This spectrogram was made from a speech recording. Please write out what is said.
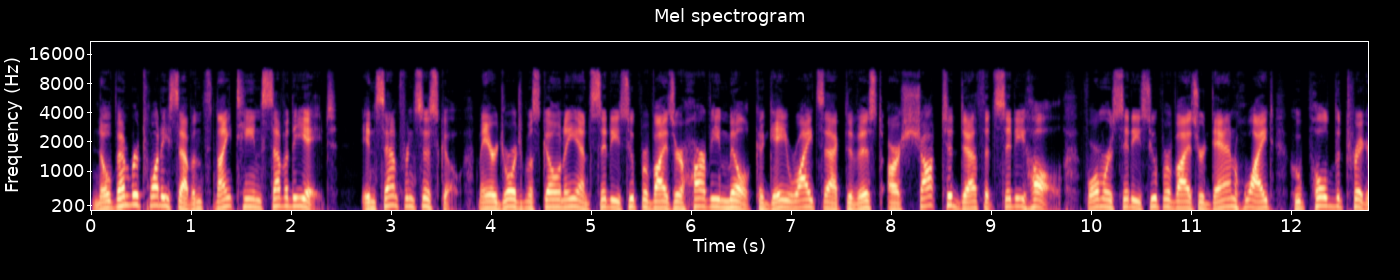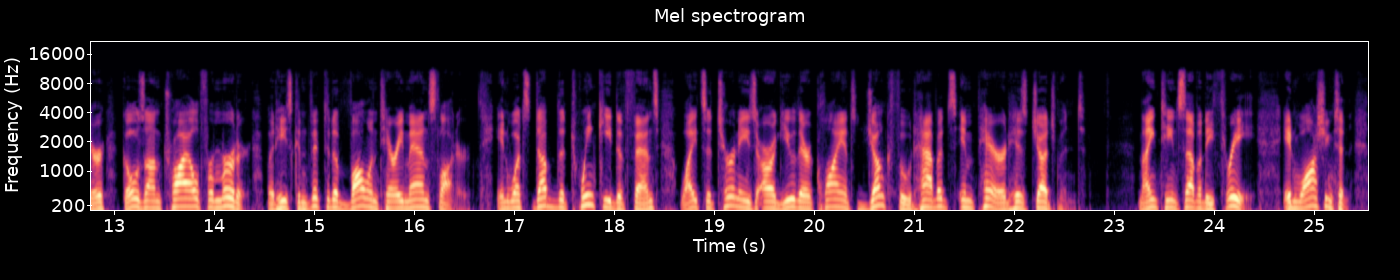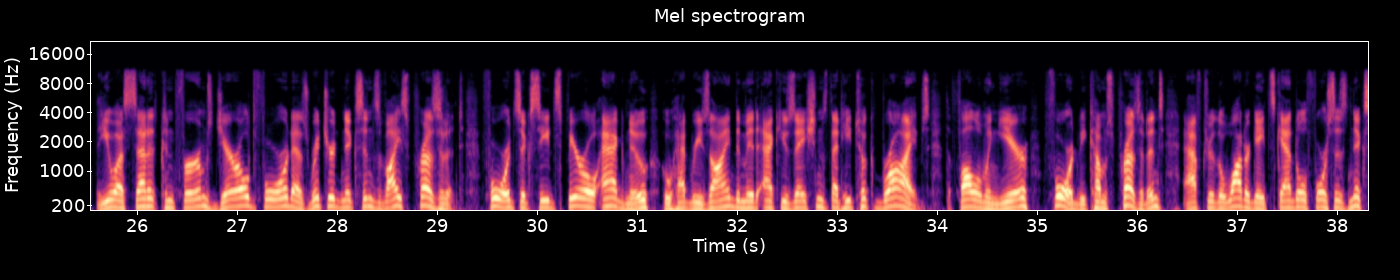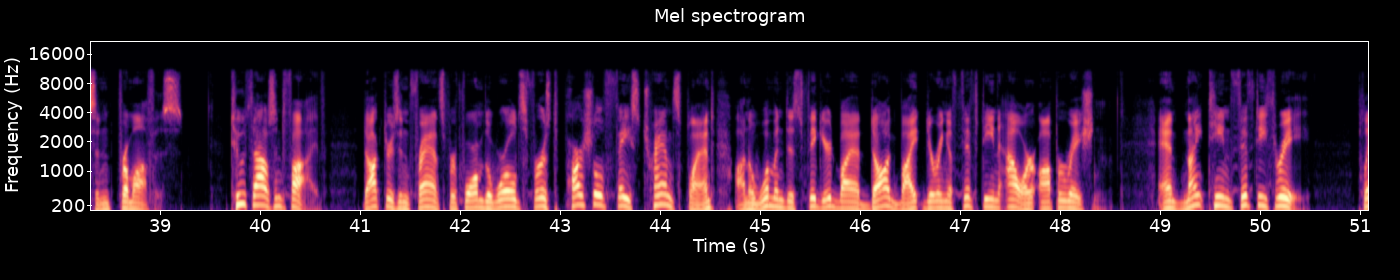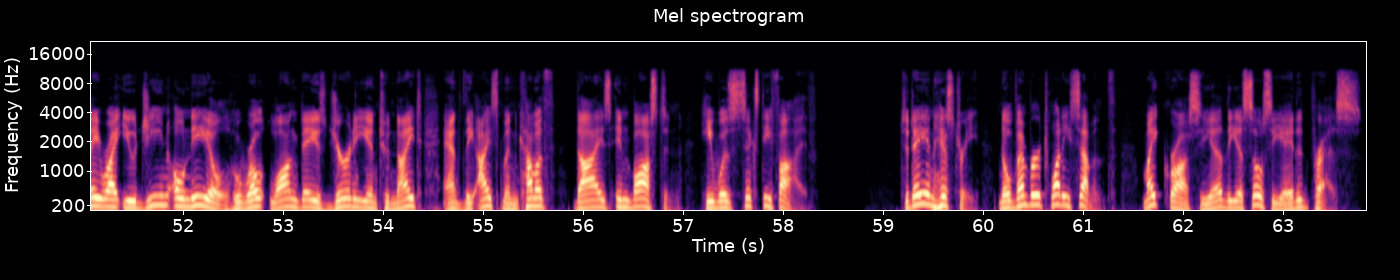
November 27, 1978. In San Francisco, Mayor George Moscone and City Supervisor Harvey Milk, a gay rights activist, are shot to death at City Hall. Former City Supervisor Dan White, who pulled the trigger, goes on trial for murder, but he's convicted of voluntary manslaughter. In what's dubbed the Twinkie defense, White's attorneys argue their client's junk food habits impaired his judgment. 1973. In Washington, the U.S. Senate confirms Gerald Ford as Richard Nixon's vice president. Ford succeeds Spiro Agnew, who had resigned amid accusations that he took bribes. The following year, Ford becomes president after the Watergate scandal forces Nixon from office. 2005. Doctors in France performed the world's first partial face transplant on a woman disfigured by a dog bite during a 15 hour operation. And 1953. Playwright Eugene O'Neill, who wrote Long Day's Journey into Night and The Iceman Cometh, dies in Boston. He was 65. Today in History, November 27th. Mike Gracia, The Associated Press.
